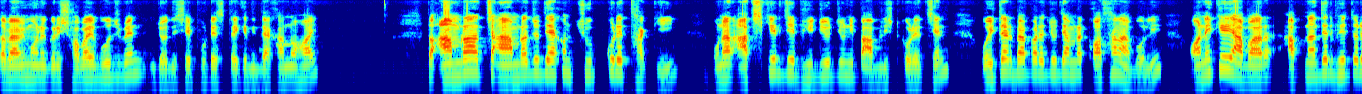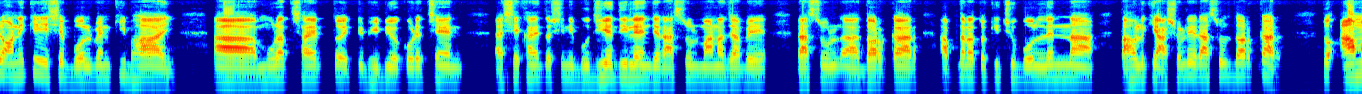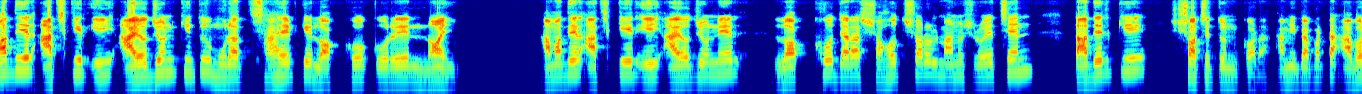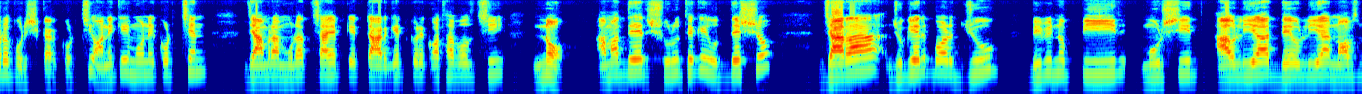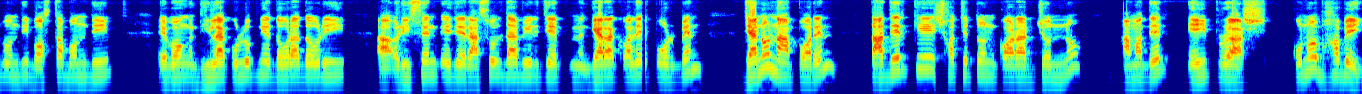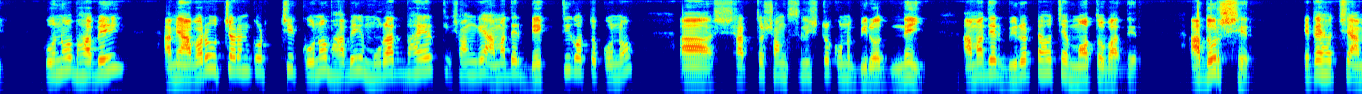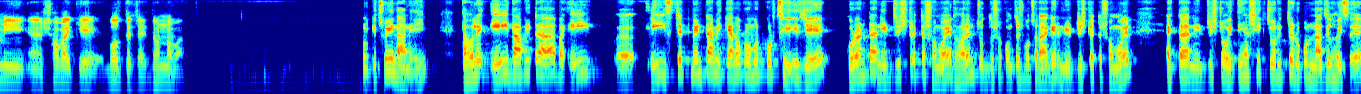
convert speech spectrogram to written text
তবে আমি মনে করি সবাই বুঝবেন, যদি সেই ফুটেজটাকে নিয়ে দেখানো হয়। তো আমরা আমরা যদি এখন চুপ করে থাকি, ওনার আজকের যে ভিডিওটি উনি পাবলিশ করেছেন, ওইটার ব্যাপারে যদি আমরা কথা না বলি, অনেকেই আবার আপনাদের ভেতরে অনেকেই এসে বলবেন কি ভাই মুরাদ সাহেব তো একটি ভিডিও করেছেন সেখানে তো তিনি বুঝিয়ে দিলেন যে রাসূল মানা যাবে, রাসূল দরকার, আপনারা তো কিছু বললেন না, তাহলে কি আসলে রাসূল দরকার? তো আমাদের আজকের এই আয়োজন কিন্তু মুরাদ সাহেবকে লক্ষ্য করে নয়। আমাদের আজকের এই আয়োজনের লক্ষ্য যারা সহজ সরল মানুষ রয়েছেন, তাদেরকে সচেতন করা। আমি ব্যাপারটা আবারও পরিষ্কার করছি। অনেকেই মনে করছেন যে আমরা মুরাদ সাহেবকে টার্গেট করে কথা বলছি। নো, আমাদের শুরু থেকে উদ্দেশ্য যারা যুগের পর যুগ বিভিন্ন পীর, মুর্শিদ, আউলিয়া, দেউলিয়া নফসবন্দি বস্তাবন্দি এবং ঢিলা কুলুপ নিয়ে দৌড়াদৌড়ি রিসেন্ট এই যে রাসুল দাবির যে গ্যারাকলে পড়বেন যেন না পড়েন, তাদেরকে সচেতন করার জন্য আমাদের এই প্রয়াস। কোনোভাবেই কোনোভাবেই, আমি আবারও উচ্চারণ করছি, কোনোভাবেই মুরাদ ভাইয়ের সঙ্গে আমাদের ব্যক্তিগত কোনো স্বার্থ সংশ্লিষ্ট কোনো বিরোধ নেই। আমাদের বিরোধটা হচ্ছে মতবাদের, আদর্শের। এটাই হচ্ছে আমি সবাইকে বলতে চাই। ধন্যবাদ। কিছুই না নেই। তাহলে এই দাবিটা বা এই এই স্টেটমেন্টটা আমি কেন প্রমোট করছি যে কোরআনটা নির্দিষ্ট একটা সময়ে ধরেন চোদ্দশো পঞ্চাশ বছর আগের নির্দিষ্ট একটা সময়ের একটা নির্দিষ্ট ঐতিহাসিক চরিত্রের উপর নাজিল হয়েছে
